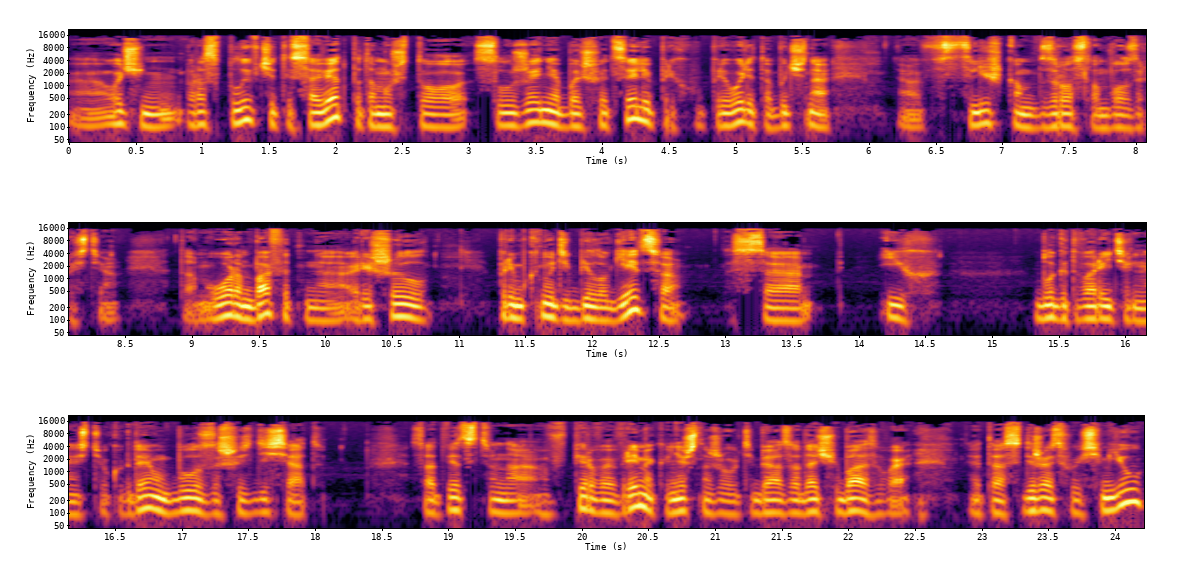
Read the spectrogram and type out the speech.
э, очень расплывчатый совет, потому что служение большой цели приводит обычно э, в слишком взрослом возрасте. Там Уоррен Баффет решил примкнуть к Биллу Гейтсу с их благотворительностью, когда ему было за 60. Соответственно, в первое время, конечно же, у тебя задача базовая — это содержать свою семью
